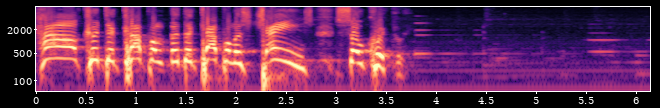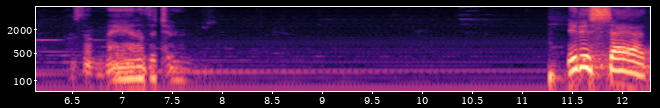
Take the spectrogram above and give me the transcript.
How could the, couple, the Decapolis change so quickly? Was the man of the tombs. It is sad.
